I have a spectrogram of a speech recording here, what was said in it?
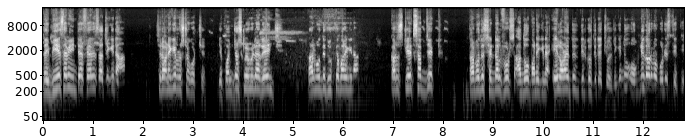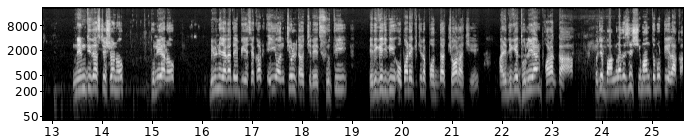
তাই বিএসএফ ইন্টারফিয়ারেন্স আছে কি না সেটা অনেকেই প্রশ্ন করছেন। যে পঞ্চাশ কিলোমিটার রেঞ্জ তার মধ্যে ঢুকতে পারে কিনা? কারণ স্টেট সাবজেক্ট তার মধ্যে সেন্ট্রাল ফোর্স আদৌ পারে কিনা, এই লড়াই তো দীর্ঘদিনে চলছে। কিন্তু অগ্নিগর্ভ পরিস্থিতি নিমতিদা স্টেশন হোক, ধুলিয়ান হোক, বিভিন্ন জায়গাতে বিএসএফ কারণ এই অঞ্চলটা হচ্ছে রে শ্রুতি, এদিকে যদি ওপারে কিছুটা পদ্মার চর আছে, আর এদিকে ধুলিয়ান, ফরাক্কা হচ্ছে বাংলাদেশের সীমান্তবর্তী এলাকা,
